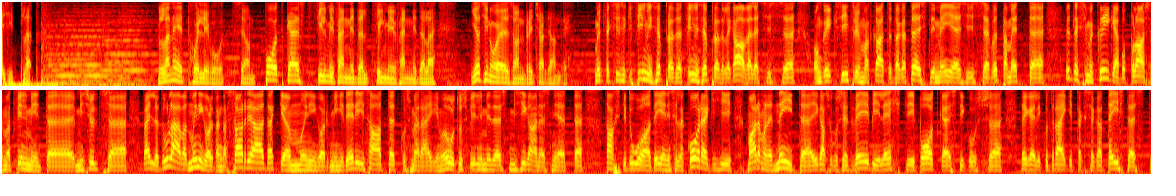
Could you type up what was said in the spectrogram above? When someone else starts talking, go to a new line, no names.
esitleb. planeet Hollywood, see on podcast filmifännidelt filmifännidele ja sinu ees on Richard ja Andri
ma ütleks isegi filmisõpradelt filmisõpradele ka veel, et siis äh, on kõik sihtrühmad kaetud, aga tõesti, meie siis äh, võtame ette, ütleksime kõige populaarsemad filmid, äh, mis üldse välja tulevad, mõnikord on ka sarjad, äkki on mõnikord mingid erisaated, kus me räägime õudusfilmidest, mis iganes, nii et tahakski tuua teieni selle koorekihi. ma arvan, et neid igasuguseid veebilehti, podcast'i, kus tegelikult räägitakse ka teistest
